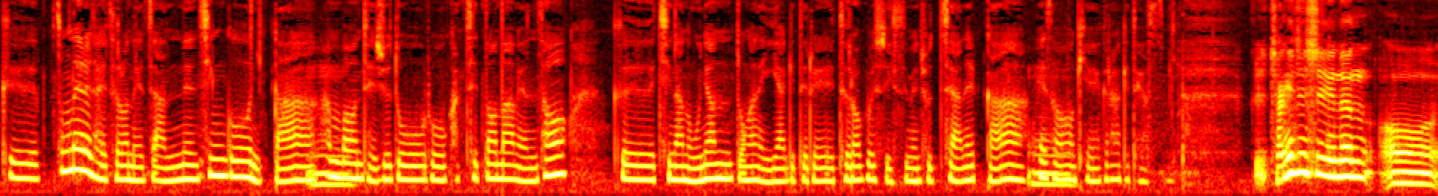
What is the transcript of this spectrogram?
그 속내를 잘 드러내지 않는 친구니까 음. 한번 제주도로 같이 떠나면서 그 지난 5년 동안의 이야기들을 들어볼 수 있으면 좋지 않을까 해서 음. 기획을 하게 되었습니다. 그 장혜진 씨는 어,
